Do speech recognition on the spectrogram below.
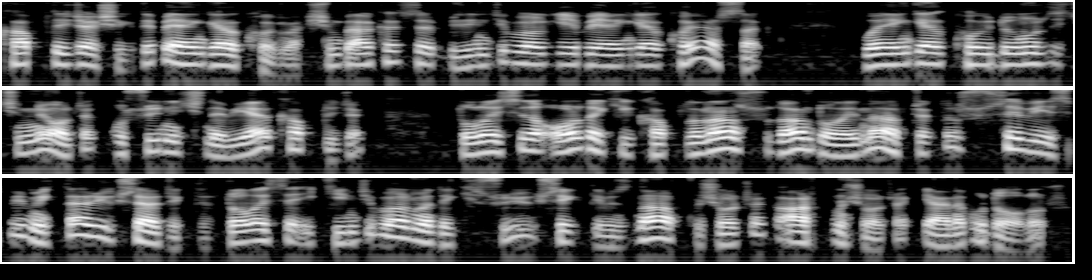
kaplayacak şekilde bir engel koymak. Şimdi arkadaşlar birinci bölgeye bir engel koyarsak bu engel koyduğumuz için ne olacak? Bu suyun içinde bir yer kaplayacak. Dolayısıyla oradaki kaplanan sudan dolayı ne yapacaktır? Su seviyesi bir miktar yükselecektir. Dolayısıyla ikinci bölmedeki su yüksekliğimiz ne yapmış olacak? Artmış olacak. Yani bu da olur.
